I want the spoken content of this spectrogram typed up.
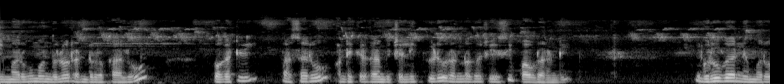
ఈ మరుగు మందులు రెండు రకాలు. ఒకటి పసరు అంటే ఇక్కడ కనిపించే లిక్విడ్ రెండోది వచ్చేసి పౌడర్ అండి. గురువుగారి నెంబరు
